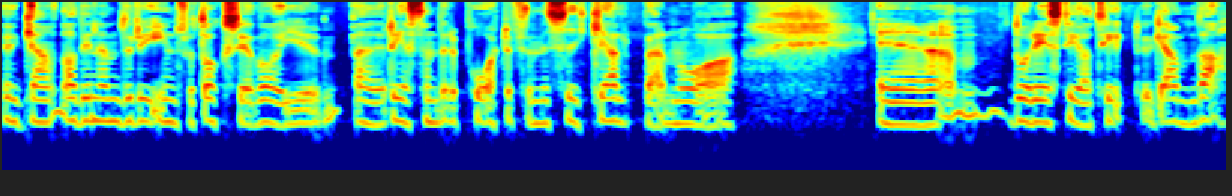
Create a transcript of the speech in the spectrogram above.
Uganda, ja, det nämnde du i introt också. Jag var ju uh, resande reporter för Musikhjälpen. Och um, då reste jag till Uganda.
